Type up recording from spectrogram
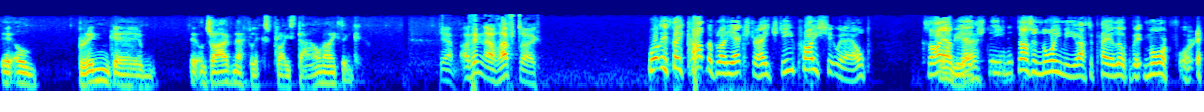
it'll bring, um, it'll drive Netflix price down. I think. Yeah, I think they'll have to. Well, if they cut the bloody extra HD price, it would help. Because I Oh, have the yeah. HD, and it does annoy me. You have to pay a little bit more for it.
